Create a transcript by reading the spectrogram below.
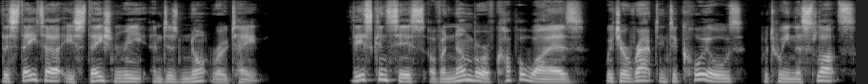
The stator is stationary and does not rotate. This consists of a number of copper wires which are wrapped into coils between the slots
